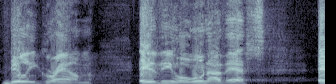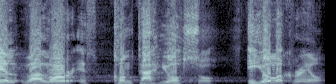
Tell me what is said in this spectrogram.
Billy Graham, él dijo una vez, el valor es contagioso, y yo lo creo.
